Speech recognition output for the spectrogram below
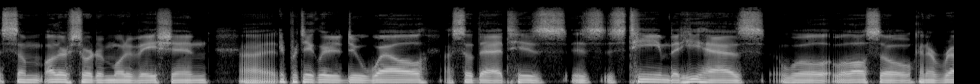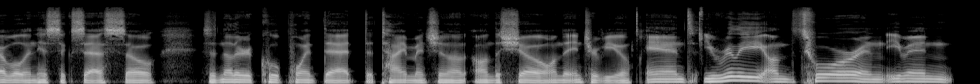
some other sort of motivation, uh, in particular to do well uh, so that his, his, his team that he has will, will also kind of revel in his success. So It's another cool point that that Ty mentioned on, on the show, on the interview. And you really on the tour and even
